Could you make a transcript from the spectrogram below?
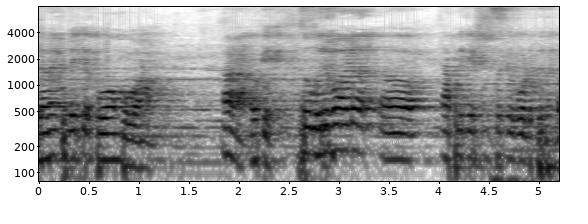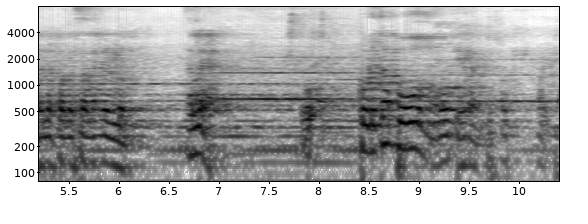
ലെവൻത്തിലേക്ക് പോകാൻ പോവാണ്. ആണ്? ഓക്കെ സോ ഒരുപാട് ആപ്ലിക്കേഷൻസ് ഒക്കെ കൊടുത്തിട്ടുണ്ട് അല്ലെ പല സ്ഥലങ്ങളിലും? അല്ലേ? കൊടുക്കാൻ പോകുന്നു. ഓക്കെ റൈറ്റ് ഓക്കെ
